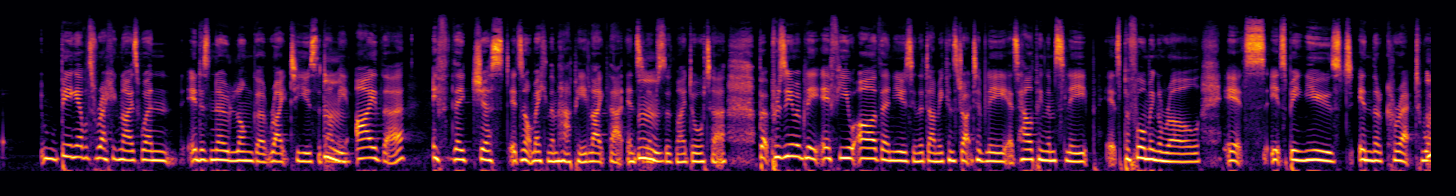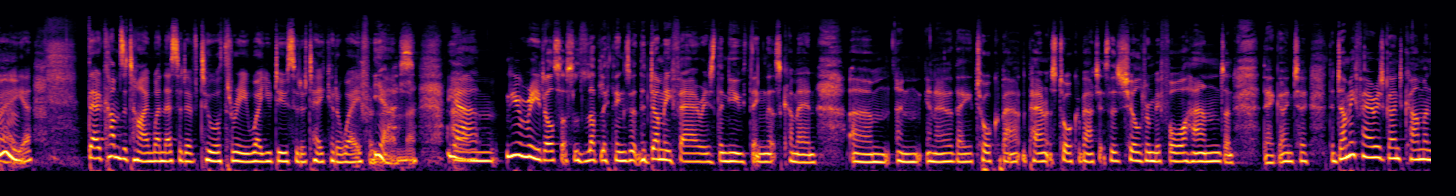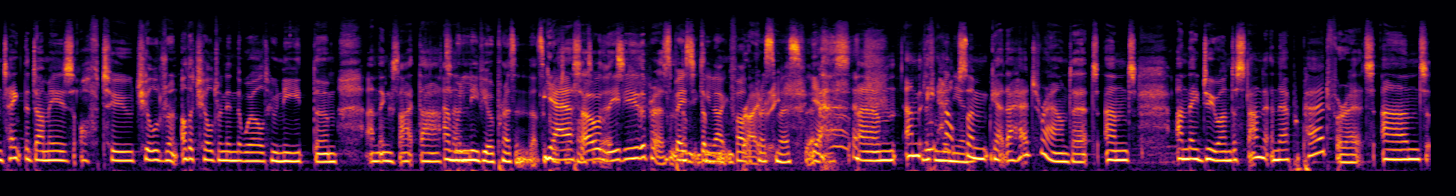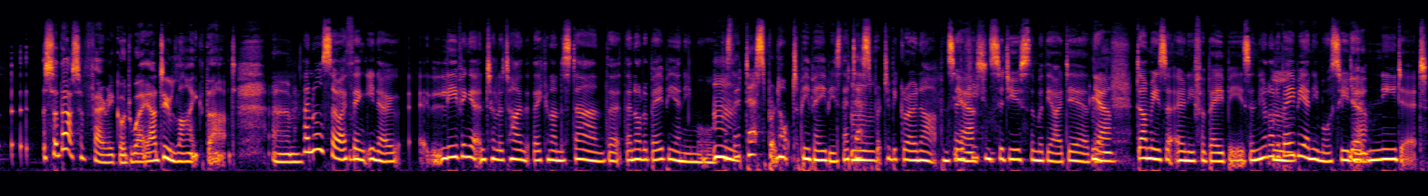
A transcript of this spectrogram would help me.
being able to recognize when it is no longer right to use the dummy, mm. either if they just it's not making them happy like that incident mm. with my daughter. But presumably if you are then using the dummy constructively it's helping them sleep it's performing a role it's it's being used in the correct way mm. There comes a time when there's sort of two or three where you do sort of take it away from Yes. them Yeah. Um, you read all sorts of lovely things. The dummy fair is the new thing that's come in. Um, and, you know, they talk about, the parents talk about it to the children beforehand. And they're going to, the dummy fair is going to come and take the dummies off to children, other children in the world who need them and things like that. and we'll leave you a present that's a Yes, I'll leave you the present. It's basically the like Father bribery. Christmas Yes, um, and it helps minion. them get their heads around it, and and they do understand it, and they're prepared for it, and so that's a very good way. I do like that. Um, And also, I think, you know, leaving it until a time that they can understand that they're not a baby anymore Mm. because they're desperate not to be babies. They're desperate to be grown up. And so, if you can seduce them with the idea that Yeah. Mm. dummies are only for babies and you're not a baby anymore, so you Yeah. don't need it,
